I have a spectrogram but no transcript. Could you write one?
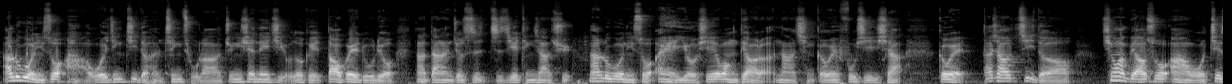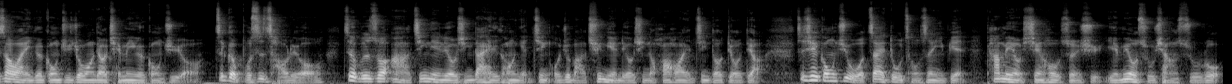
啊。如果你说啊，我已经记得很清楚了，均线那一集我都可以倒背如流，那当然就是直接听下去。那如果你说哎，有些忘掉了，那请各位复习一下。各位大家要记得哦。千万不要说啊！我介绍完一个工具就忘掉前面一个工具哦，这个不是潮流哦，这不是说啊，今年流行戴黑框眼镜，我就把去年流行的花花眼镜都丢掉。这些工具我再度重申一遍，它没有先后顺序，也没有孰强孰弱。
